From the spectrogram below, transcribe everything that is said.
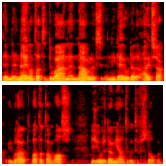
In, in Nederland had de douane nauwelijks een idee hoe dat eruit zag, überhaupt, wat dat dan was. Dus je hoeft het ook niet al te goed te verstoppen.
